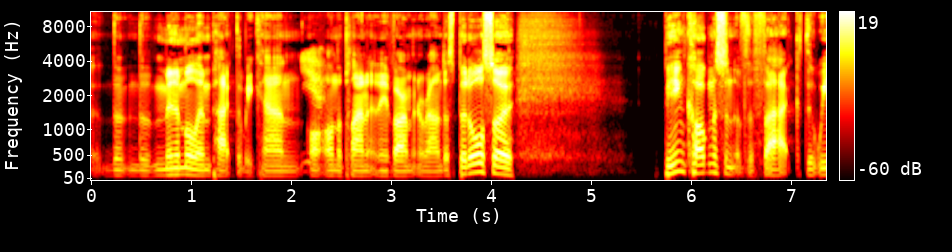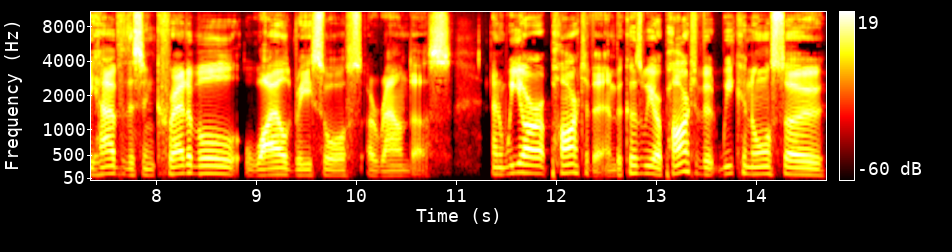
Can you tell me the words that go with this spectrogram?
the, the minimal impact that we can yeah. on the planet and the environment around us, but also being cognizant of the fact that we have this incredible wild resource around us and we are a part of it. And because we are part of it, we can also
